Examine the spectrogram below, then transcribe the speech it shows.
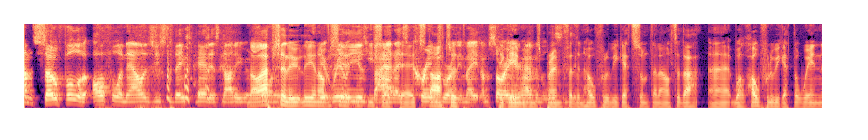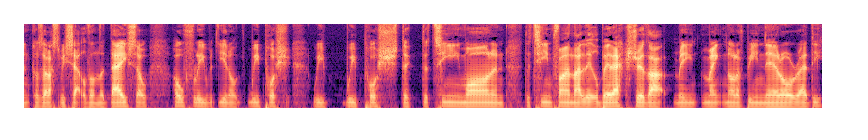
am so full of awful analogies today, Ped. It's not even. no, funny. absolutely, and obviously, it really is bad. Said, it's cringeworthy, mate. I'm sorry the game you're having Brentford, and hopefully we get something out of that. Uh, well, hopefully we get the win because it has to be settled on the day. So hopefully, you know, we push we we push the, the team on, and the team find that little bit extra that may might not have been there already.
